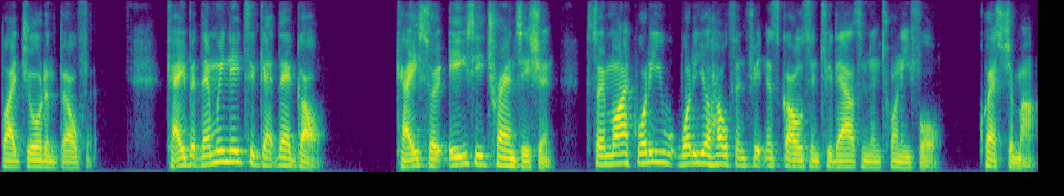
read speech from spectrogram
by Jordan Belfort. Okay, but then we need to get their goal. Okay, so easy transition. So, Mike, what are you? What are your health and fitness goals in 2024? Question mark.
